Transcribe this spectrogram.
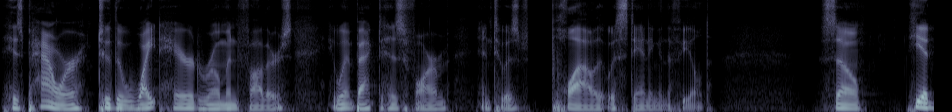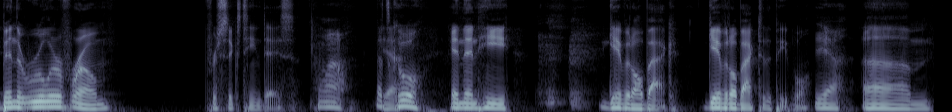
his power to the white-haired roman fathers he went back to his farm and to his plow that was standing in the field so he had been the ruler of rome for 16 days wow, that's Yeah. cool. and then he gave it all back, gave it all back to the people. Yeah. Um,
